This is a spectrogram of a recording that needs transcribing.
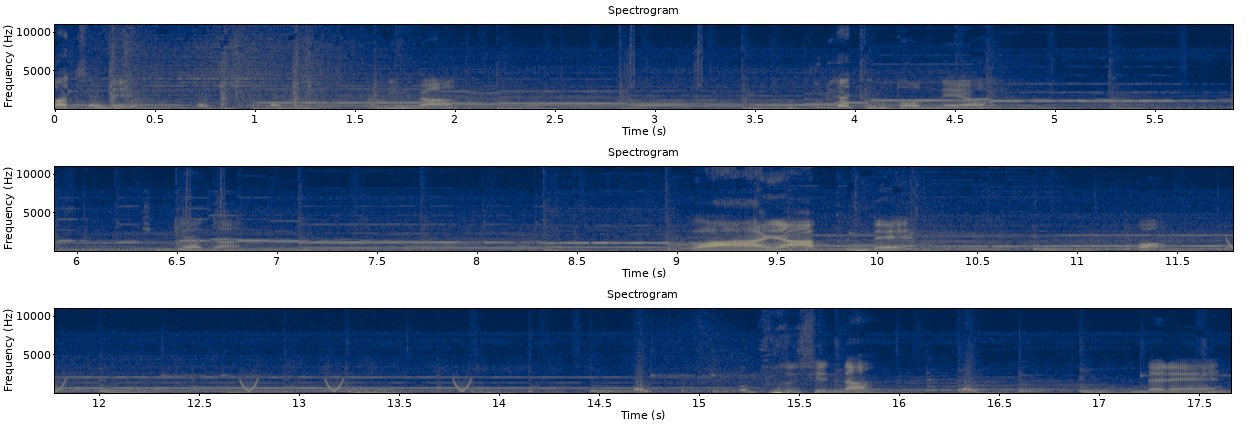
같은데? 아닌가? 흙뿌리 같은 것도 없네요. 신기하다. 와, 야 아픈데? 어? 또 부술 수 있나? 안 되네.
